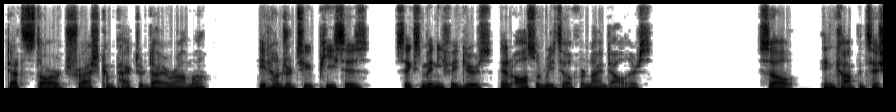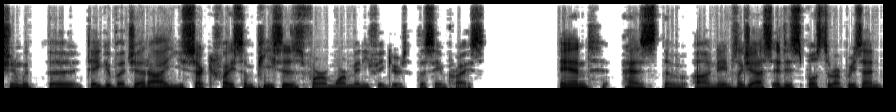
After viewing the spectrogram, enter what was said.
Death Star Trash Compactor Diorama. 802 pieces, 6 minifigures, and also retail for $9. So, in competition with the Dagobah Jedi, you sacrifice some pieces for more minifigures at the same price. And as the uh, name suggests, it is supposed to represent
